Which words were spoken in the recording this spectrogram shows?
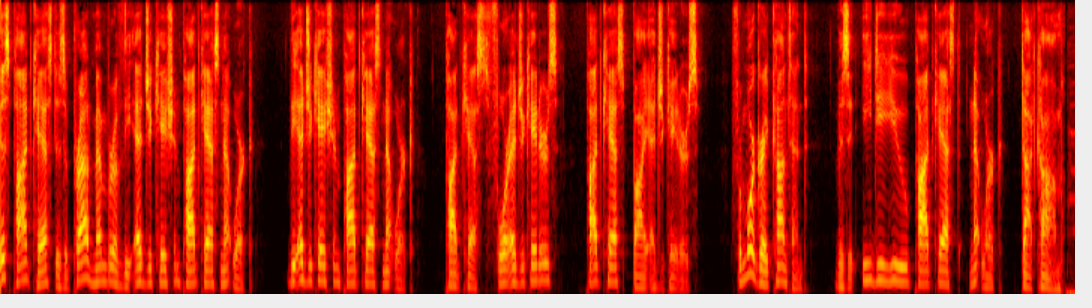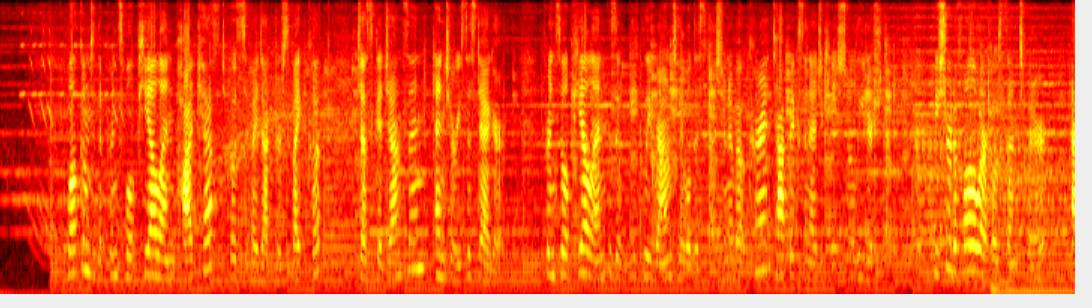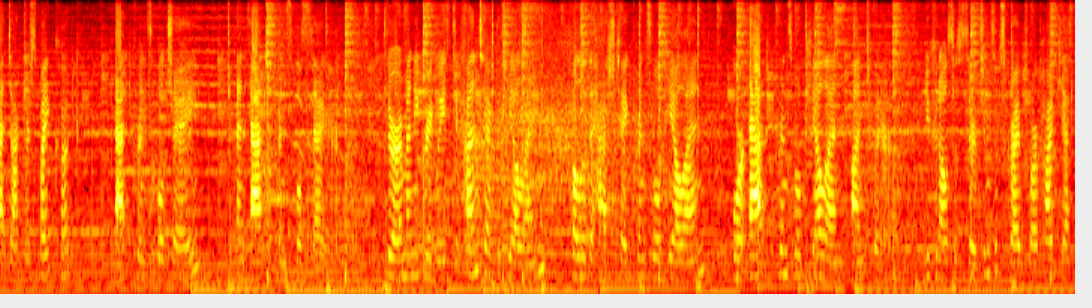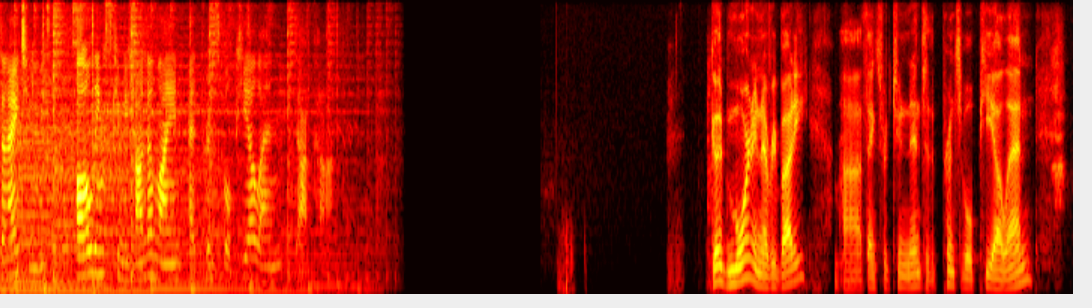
This podcast is a proud member of the Education Podcast Network. The Education Podcast Network. Podcasts for educators, podcasts by educators. For more great content, visit edupodcastnetwork.com. Welcome to the Principal PLN podcast hosted by Dr. Spike Cook, Jessica Johnson, and Theresa Stager. Principal PLN is a weekly roundtable discussion about current topics in educational leadership. Be sure to follow our hosts on Twitter at Dr. Spike Cook, at Principal J, and at Principal Stager. There are many great ways to contact the PLN. Follow the hashtag Principal PLN or at Principal PLN on Twitter. You can also search and subscribe to our podcast on iTunes. All links can be found online at principalpln.com. Good morning, everybody. Uh, thanks for tuning in to the Principal PLN.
